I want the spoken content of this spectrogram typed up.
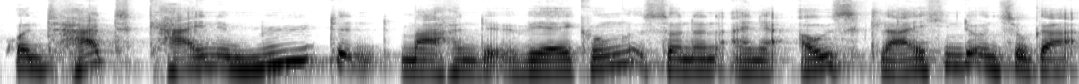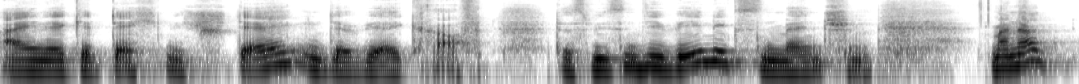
und hat keine müdend machende Wirkung, sondern eine ausgleichende und sogar eine gedächtnisstärkende Wirkkraft. Das wissen die wenigsten Menschen. Man hat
